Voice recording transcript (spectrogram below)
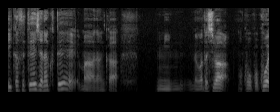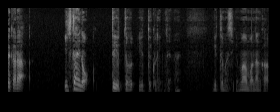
い行かせてじゃなくて、まあなんか、みんな、私は、もうこうこうこうやから、行きたいのって言って、言ってくれ、みたいなね。言ってましたけど、まあまあなんか、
